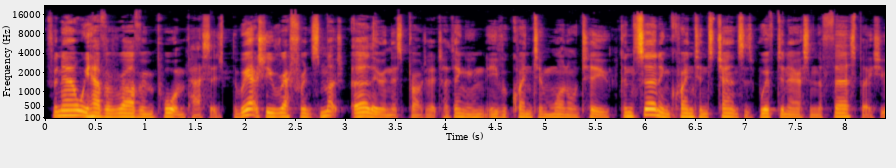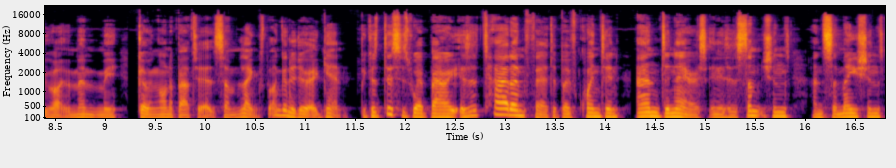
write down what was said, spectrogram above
For now, we have a rather important passage that we actually referenced much earlier in this project, I think in either Quentyn 1 or 2, concerning Quentyn's chances with Daenerys in the first place. You might remember me going on about it at some length, but I'm going to do it again, because this is where Barry is a tad unfair to both Quentyn and Daenerys in his assumptions and summations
